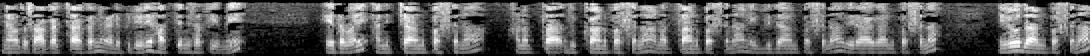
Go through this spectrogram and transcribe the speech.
නැවත සාකච්ඡා කරන වැඩ පිළිවෙලේ හත්වෙනි සතිය මේ ඒ තමයි අනිච්චානුපස්සනා අනත්තා දුක්ඛානුපස්සනා අනත්තානුපස්සනා නිබ්බිදානුපස්සනා විරාගානුපස්සනා නිරෝධානුපස්සනා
